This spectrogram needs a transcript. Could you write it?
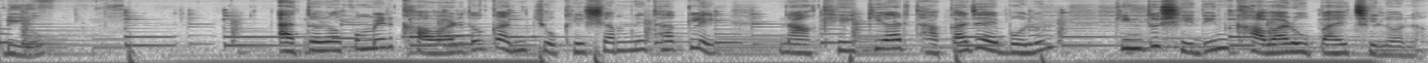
প্রিয়। এত রকমের খাওয়ার দোকান চোখের সামনে থাকলে না খেয়ে কি আর থাকা যায় বলুন? কিন্তু সেদিন খাওয়ার উপায় ছিল না।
